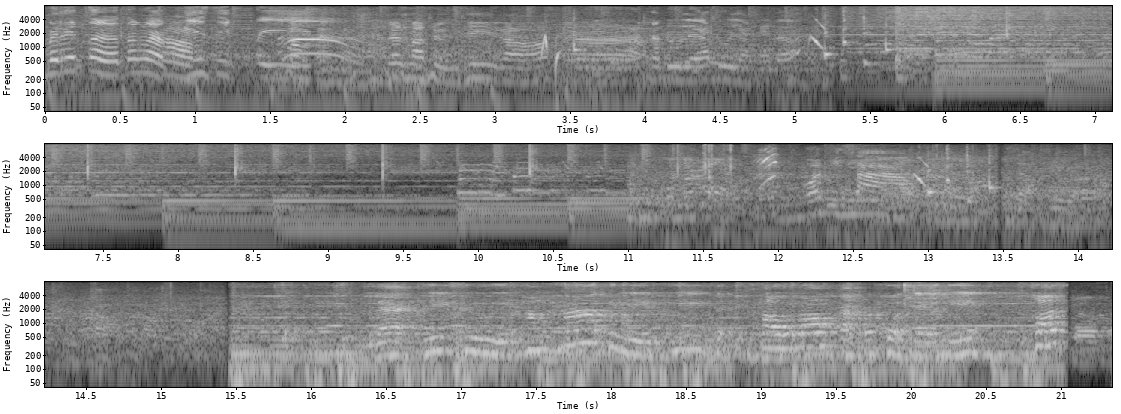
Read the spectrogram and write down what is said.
ไม่ได้เจอตั้งแบบ 20 ปี เพื่อนมาถึงที่เนาะจะดูแลดูอย่างไรเนอะ และนี่คือทั้ง5ทีมที่จะเข้ารอบการประกวดในวันนี้ขอ พศ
